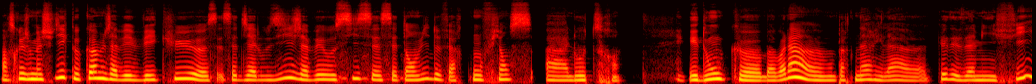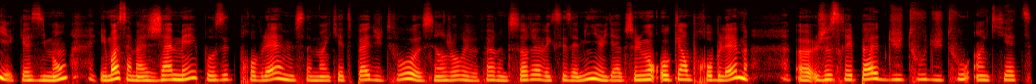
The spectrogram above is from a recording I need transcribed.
Parce que je me suis dit que comme j'avais vécu cette jalousie, j'avais aussi cette envie de faire confiance à l'autre. Et donc, bah voilà, mon partenaire, il a que des amis filles, quasiment. Et moi, ça m'a jamais posé de problème. Ça m'inquiète pas du tout. Si un jour il veut faire une soirée avec ses amis, il n'y a absolument aucun problème. je ne serai pas du tout, du tout inquiète.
